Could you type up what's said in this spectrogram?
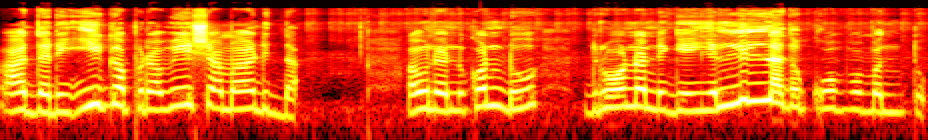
ಆದರೆ ಈಗ ಪ್ರವೇಶ ಮಾಡಿದ್ದ. ಅವನನ್ನು ಕಂಡು ದ್ರೋಣನಿಗೆ ಎಲ್ಲಿಲ್ಲದ ಕೋಪ ಬಂತು.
